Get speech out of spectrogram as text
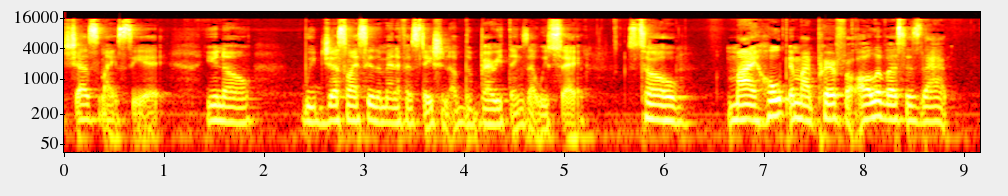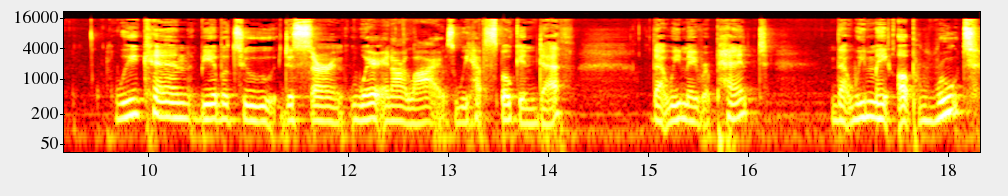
just might see it. You know, we just might see the manifestation of the very things that we say. So, my hope and my prayer for all of us is that we can be able to discern where in our lives we have spoken death, that we may repent, that we may uproot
